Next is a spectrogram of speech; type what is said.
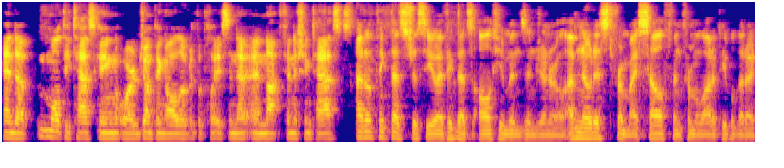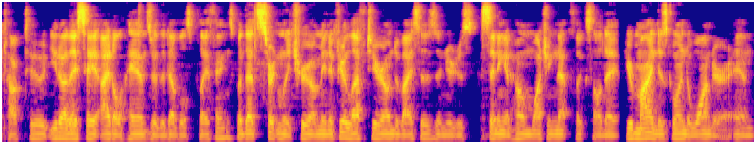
end up multitasking or jumping all over the place and, and not finishing tasks. I don't think that's just you. I think that's all humans in general. I've noticed from myself and from a lot of people that I talk to, you know, they say idle hands are the devil's playthings, but that's certainly true. I mean, if you're left to your own devices and you're just sitting at home watching Netflix all day, your mind is going to wander. And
